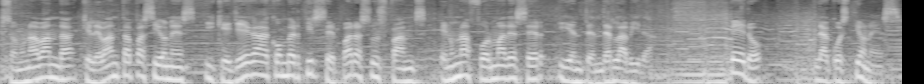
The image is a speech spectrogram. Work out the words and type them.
son una banda que levanta pasiones y que llega a convertirse para sus fans en una forma de ser y entender la vida, pero la cuestión es,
